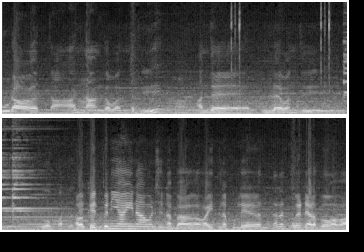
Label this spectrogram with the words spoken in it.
ஊடாகத்தான் நாங்கள் வந்து. அந்த புள்ள வந்து துவப்படுறது. அவள் கெட்பனி ஆகினாவன்னு சொன்ன வயிற்றுல புள்ளி வந்து வேட்டையாட போவாவா?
